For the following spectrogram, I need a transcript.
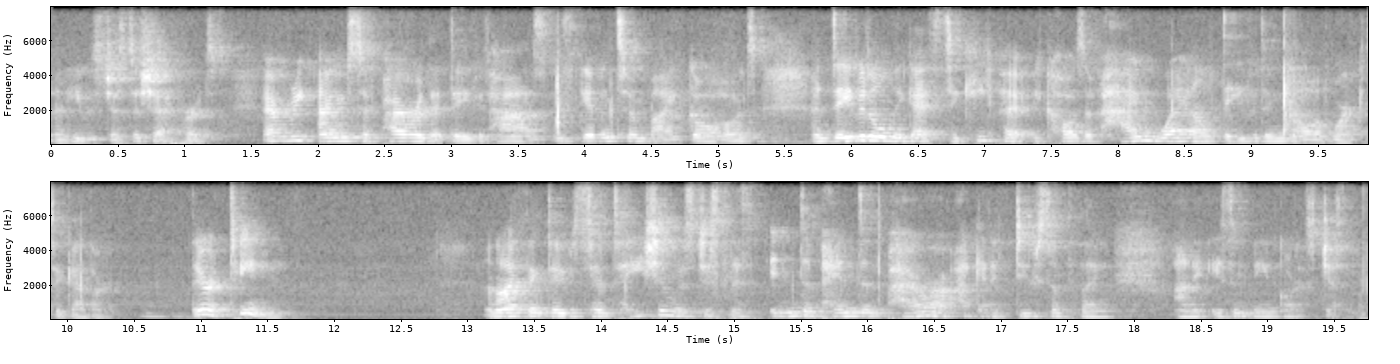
And he was just a shepherd. Every ounce of power that David has is given to him by God. And David only gets to keep it because of how well David and God work together. They're a team. And I think David's temptation was just this independent power. I gotta do something, and it isn't me and God, it's just me.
